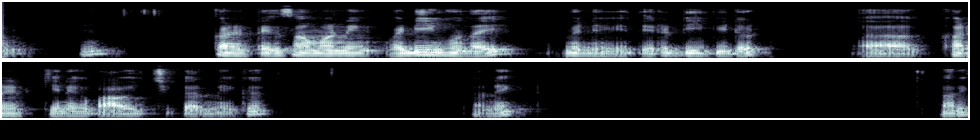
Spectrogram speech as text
යම් කනෙක්ට් එක සාමාන්‍යයෙන් වැඩියෙන් හොඳයි. මෙන්න මේ විදිහට db.connect කියන එක පාවිච්චි කරන එක. connect. හරි.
